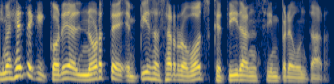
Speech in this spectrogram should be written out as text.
Imagínate que Corea del Norte empieza a hacer robots que tiran sin preguntar.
